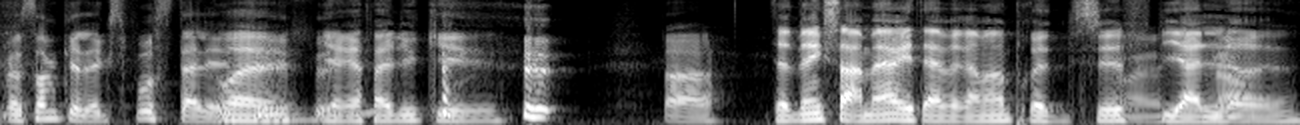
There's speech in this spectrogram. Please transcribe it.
Il me semble que l'expo c'était à l'été. Ouais, fait- il aurait fallu qu'il. Ah, Peut-être bien que sa mère était vraiment productive, puis elle.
